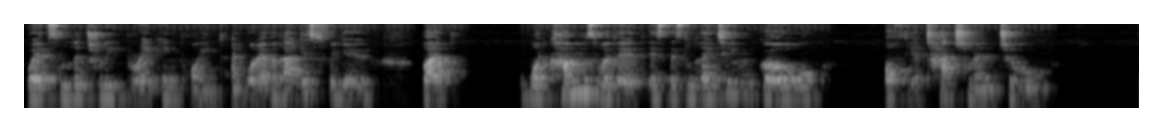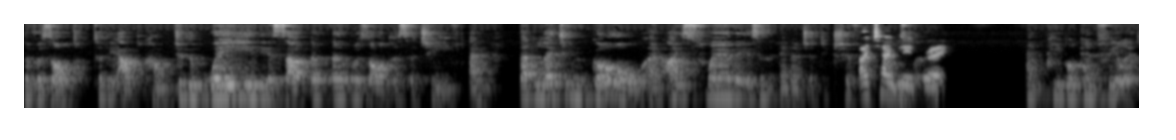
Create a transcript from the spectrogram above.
where it's literally breaking point, and whatever that is for you. But what comes with it is this letting go of the attachment to the result, to the outcome, to the way the a uh, uh, result is achieved, and that letting go. And I swear there is an energetic shift. I totally agree. And people can feel it.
